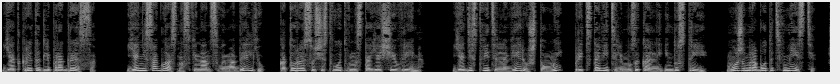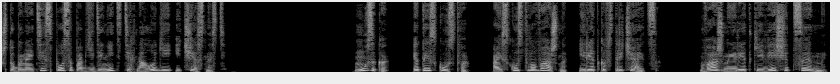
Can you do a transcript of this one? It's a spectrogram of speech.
Я открыта для прогресса. Я не согласна с финансовой моделью, которая существует в настоящее время. Я действительно верю, что мы, представители музыкальной индустрии, можем работать вместе, чтобы найти способ объединить технологии и честность. Музыка — это искусство, а искусство важно и редко встречается. Важные редкие вещи ценны.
